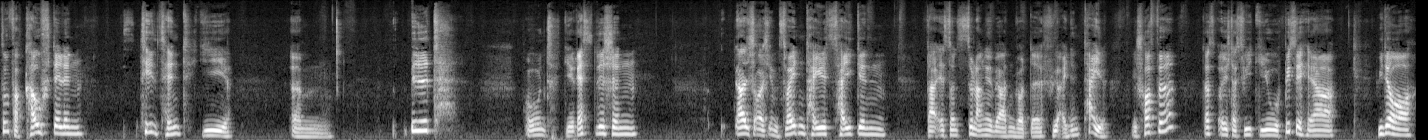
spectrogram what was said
zum Verkauf stellen. 10 Cent je ähm, Bild. Und die restlichen werde ich euch im zweiten Teil zeigen, da es sonst zu lange werden würde für einen Teil. Ich hoffe, dass euch das Video bisher wieder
